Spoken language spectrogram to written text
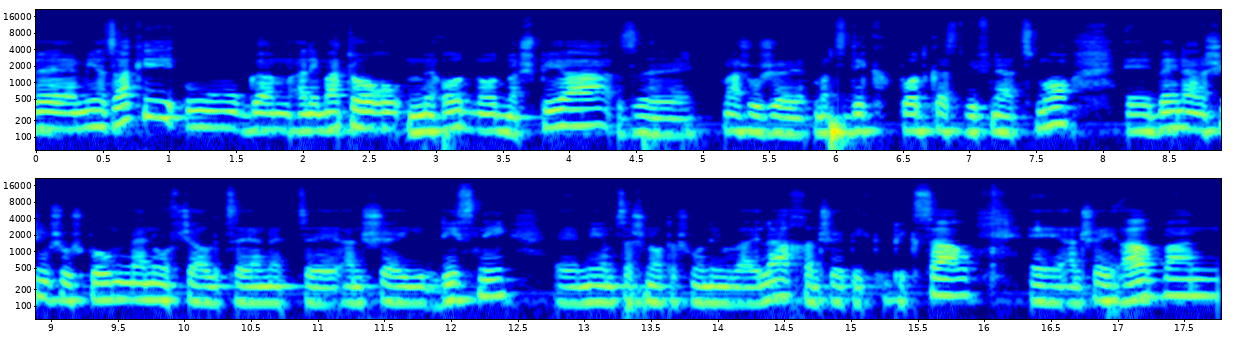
ומיאזקי הוא גם אנימטור מאוד מאוד משפיע, זה משהו שמצדיק פודקאסט בפני עצמו. בין האנשים שהושפעו ממנו אפשר לציין את אנשי דיסני מאמצע שנות ה-80 ואילך, אנשי פיקסאר, אנשי ארטמן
